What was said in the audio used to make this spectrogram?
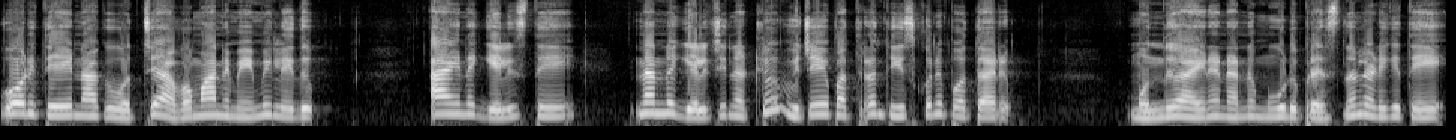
ఓడితే నాకు వచ్చే అవమానమేమీ లేదు. ఆయన గెలిస్తే నన్ను గెలిచినట్లు విజయపత్రం తీసుకుని పోతారు. ముందు ఆయన నన్ను మూడు ప్రశ్నలు అడిగితే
